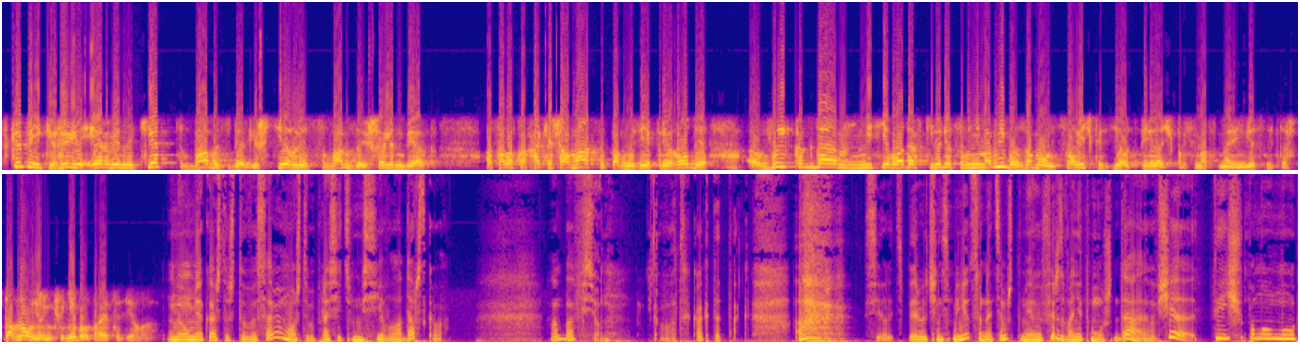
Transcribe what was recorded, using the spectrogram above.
В Кёпенике жили Эрвин и Кет, в Бабельсберге Штирлиц, Ванзе и Шелленберг. Остановка Хакиша Маркса, там музей природы. Вы, когда месье Владарский вернется, вы не могли бы замолвить словечко, сделать передачу про 17 мгновений весны? Потому что давно у него ничего не было про это дело. Ну, мне кажется, что вы сами можете попросить месье Володарского обо всем. Вот, как-то так. Все теперь очень смеются над тем, что мне в эфир звонит муж. Да, вообще, ты еще, по-моему,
